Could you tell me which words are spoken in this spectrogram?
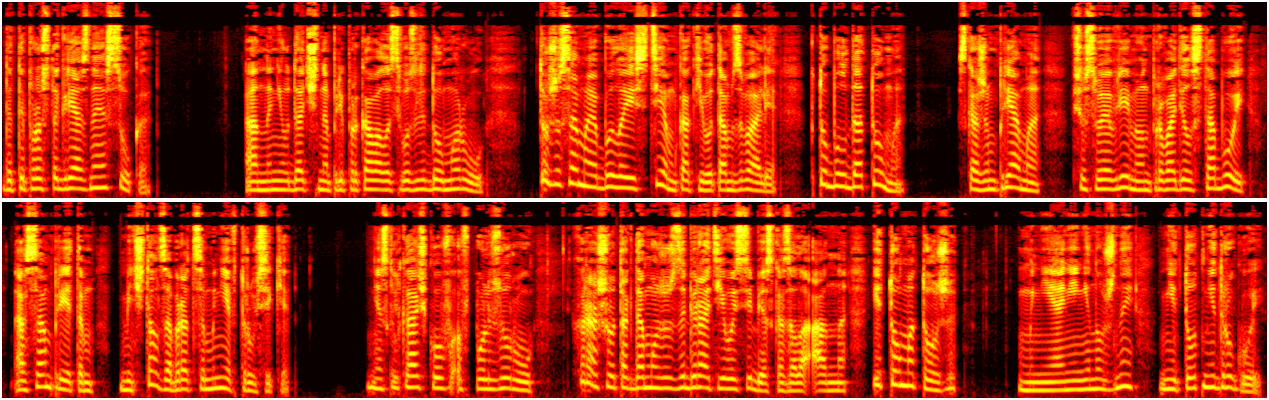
Да ты просто грязная сука». Анна неудачно припарковалась возле дома Ру. То же самое было и с тем, как его там звали. Кто был до Тома? Скажем прямо, все свое время он проводил с тобой, а сам при этом мечтал забраться мне в трусики. Несколько очков в пользу Ру. «Хорошо, тогда можешь забирать его себе», — сказала Анна. «И Тома тоже. Мне они не нужны, ни тот, ни другой».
